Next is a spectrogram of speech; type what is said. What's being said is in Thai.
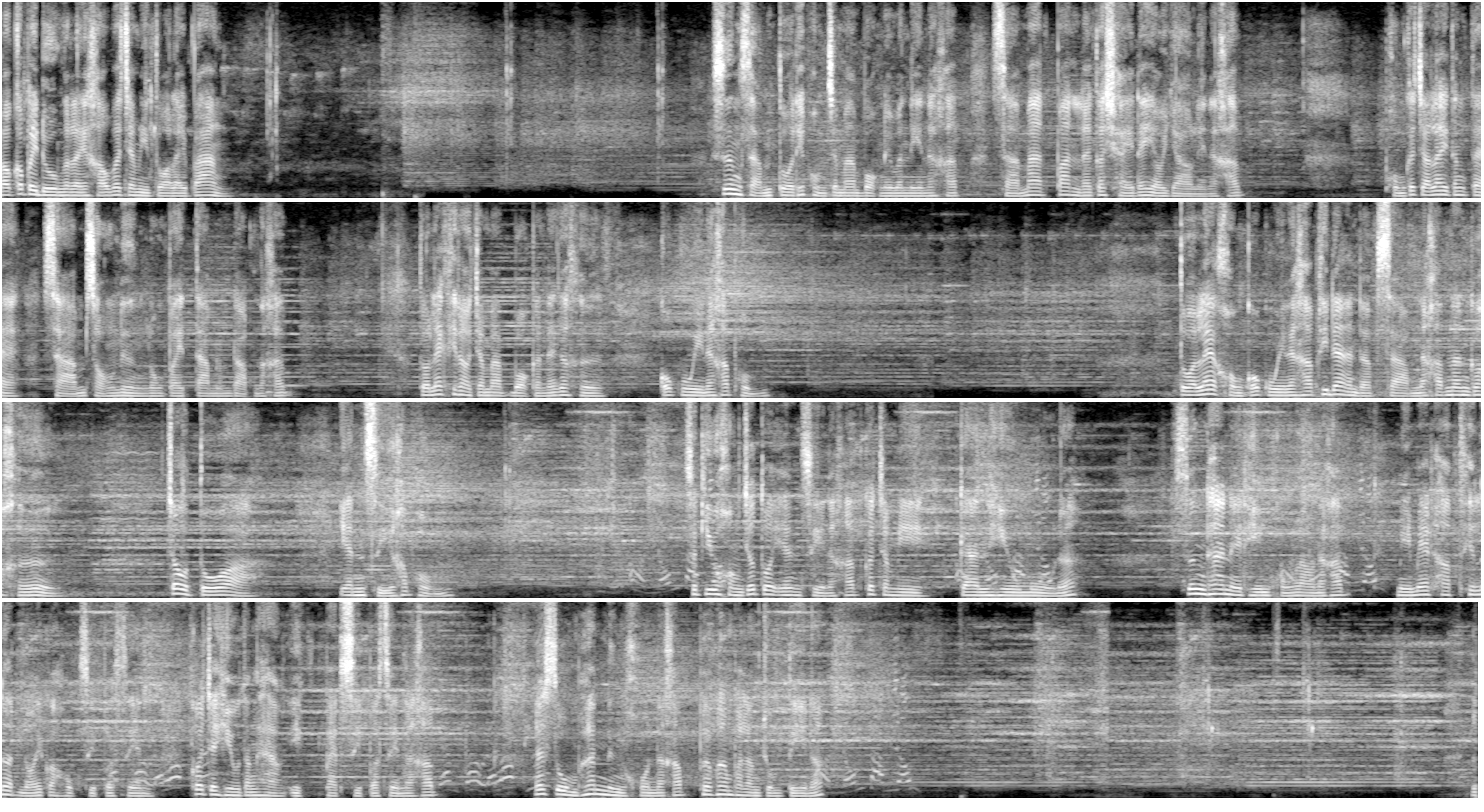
เราก็ไปดูกันเลยครับว่าจะมีตัวอะไรบ้าง ซึ่ง 3 ตัวที่ผมจะมาบอกในวันนี้นะครับ สามารถปั้นและก็ใช้ได้ยาวๆเลยนะครับ ผมก็จะไล่ตั้งแต่ 3 2 1 ลงไปตามลำดับนะครับ ตัวแรกที่เราจะมาบอกกันนั่นก็คือ ก๊กวุยนะครับผม ตัวแรกของก๊กวุยนะครับที่ได้อันดับ 3 นะครับ นั่นก็คือ เจ้าตัวเอ็นสีครับผม กิลของเจ้าตัว NC นะครับ ก็จะมีการฮิลหมู่นะ ซึ่งถ้าในทีมของเรานะครับ มีแม่ทัพที่เลือดน้อยกว่า 60%ก็จะฮิลต่างหากอีก 80%นะครับ และสุ่มเพื่อนหนึ่งคนนะครับ เพื่อเพิ่มพลังโจมตีนะ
